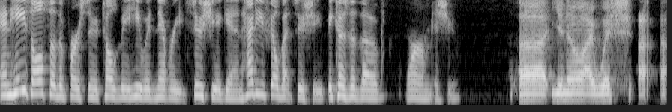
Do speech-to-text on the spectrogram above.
And he's also the person who told me he would never eat sushi again. How do you feel about sushi because of the worm issue? Uh, you know, I wish uh, uh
